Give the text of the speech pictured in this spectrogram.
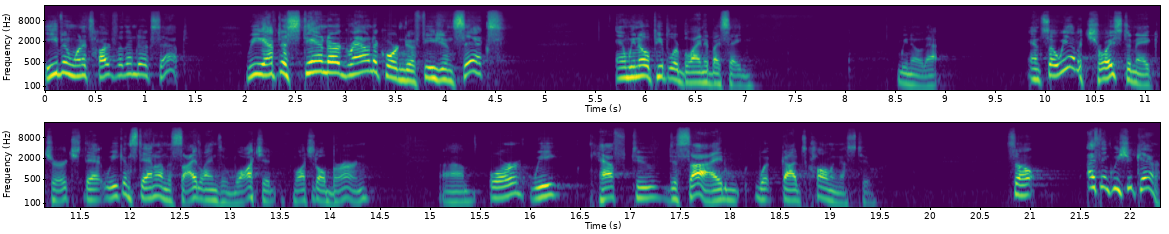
even when it's hard for them to accept. We have to stand our ground according to Ephesians 6. And we know people are blinded by Satan. We know that. And so we have a choice to make, church, that we can stand on the sidelines and watch it, watch it all burn, um, or we have to decide what God's calling us to. So I think we should care.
